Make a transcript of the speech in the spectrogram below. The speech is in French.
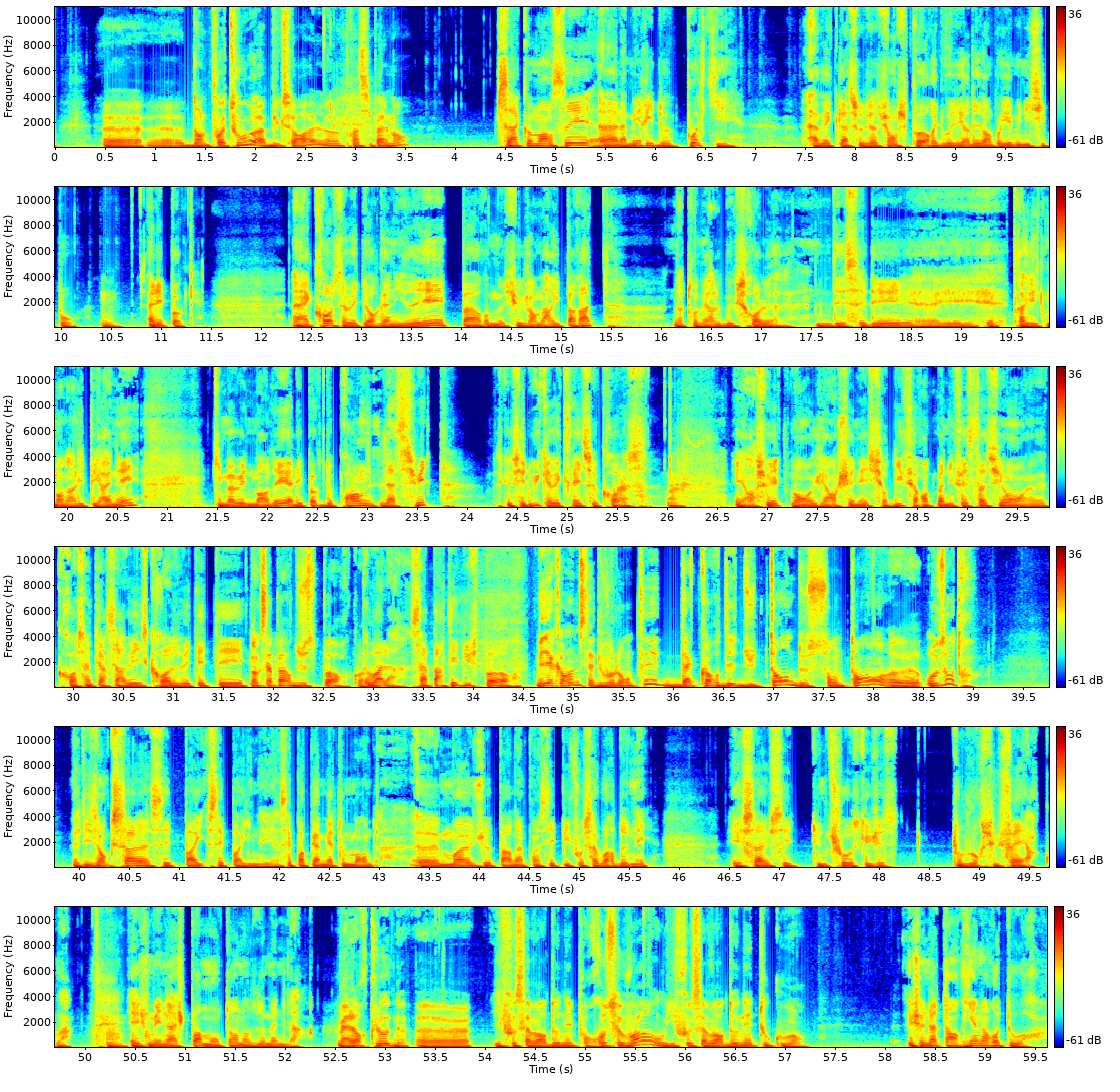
euh, dans le Poitou, à Buxerolles principalement? Ça a commencé à la mairie de Poitiers avec l'association Sport et Loisirs des employés municipaux Hmm. à l'époque. Un cross avait été organisé par Monsieur Jean-Marie Parat, notre maire de Buxerolles décédé euh, et, et tragiquement dans les Pyrénées, qui m'avait demandé à l'époque de prendre la suite parce que c'est lui qui avait créé ce cross. Ouais, ouais. Et ensuite, bon, j'ai enchaîné sur différentes manifestations, euh, cross interservice, cross VTT. Donc ça part du sport, quoi. Voilà, ça partait du sport. Mais il y a quand même cette volonté d'accorder du temps, de son temps euh, aux autres. Mais disons que ça, c'est pas, c'est pas inné, hein, c'est pas permis à tout le monde. Euh, moi, je pars d'un principe, il faut savoir donner. Et ça, c'est une chose que j'ai toujours su faire, quoi. Hum. Et je ménage pas mon temps dans ce domaine-là. Mais alors Claude, euh, il faut savoir donner pour recevoir ou il faut savoir donner tout court? Je n'attends rien en retour.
